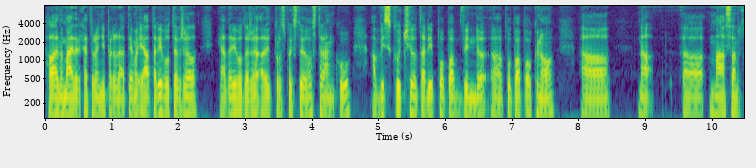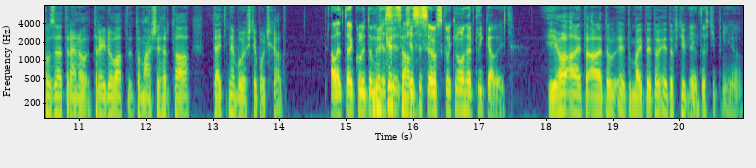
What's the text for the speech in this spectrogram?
Ale no má drcha, to není prdát. Já tady otevřel, já tady otevřel Elite Prospects jeho stránku a vyskočil tady pop-up window, uh, pop-up okno uh, na uh, má San Jose tréno, tradovat Tomáše Hrta teď nebo ještě počkat? Ale to je kvůli tomu, že jsi, že jsi si rozkliknul Hrtlíka, viď? Jo, ale to, ale to, je, to, mají, to, je, to, je to vtipný. Je to vtipný, no.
